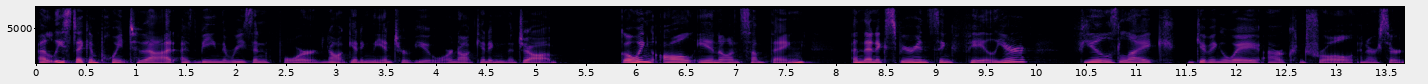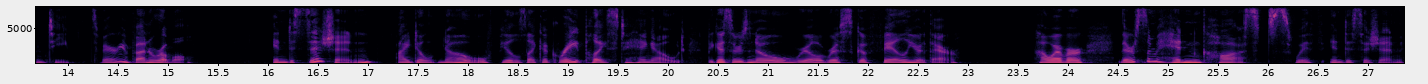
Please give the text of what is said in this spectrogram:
at least I can point to that as being the reason for not getting the interview or not getting the job. Going all in on something and then experiencing failure feels like giving away our control and our certainty. It's very vulnerable. Indecision I don't know feels like a great place to hang out because there's no real risk of failure there. However, there's some hidden costs with indecision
